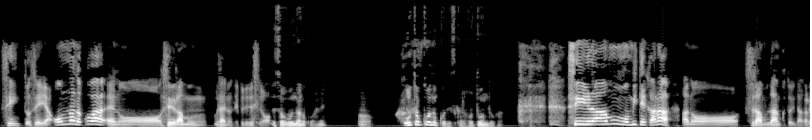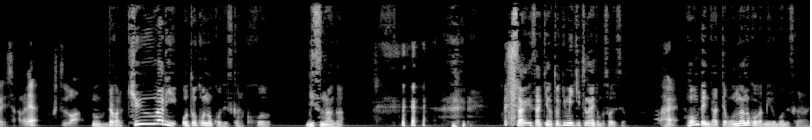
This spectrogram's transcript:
セイントセイヤ、女の子は、あのーセーラームーンぐらいのレベルですよ。そう、女の子はね。うん。男の子ですから、ほとんどが。セーラームーンを見てから、あのースラムダンクという流れでしたからね、普通は。うん。だから9割男の子ですから、ここ、リスナーが。ささっきのときめきツナイトもそうですよ。はい。本編だって女の子が見るもんですから。い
